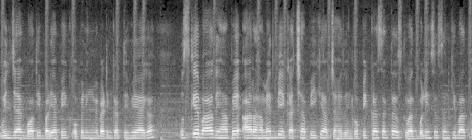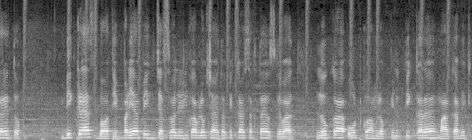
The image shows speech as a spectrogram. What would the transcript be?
विल जैक बहुत ही बढ़िया पिक ओपनिंग में बैटिंग करते हुए आएगा। उसके बाद यहाँ पे आर अहमेद भी एक अच्छा पिक है, आप चाहे तो इनको पिक कर सकते हैं। उसके बाद बॉलिंग सेक्शन की बात करें तो बिग क्रैश बहुत ही बढ़िया पिक जसवाल रील को आप लोग चाहे तो पिक कर सकता है। उसके बाद लोग का ऊट को हम लोग पिक कर रहे हैं। मार्का बिक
